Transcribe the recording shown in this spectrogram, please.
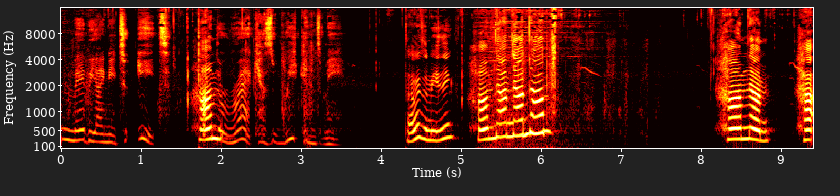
Maybe I need to eat. The wreck has weakened me. That was amazing. Hum nom nom nom. Hum nom. Ha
